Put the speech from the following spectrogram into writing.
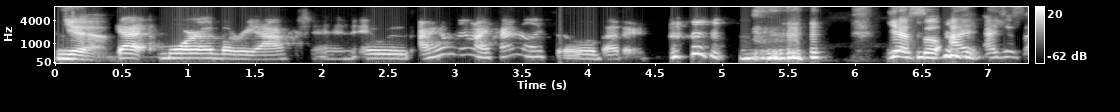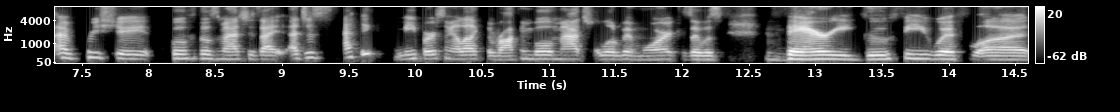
and yeah, get more of a reaction. It was I don't know, I kind of liked it a little better. yeah, so I I just I appreciate both of those matches. I I just I think me personally I like the rock and Bull match a little bit more because it was very goofy with uh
